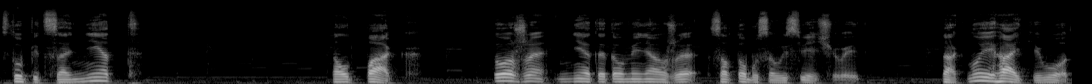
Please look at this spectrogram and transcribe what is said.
Ступица нет. Колпак. Тоже нет, это у меня уже с автобуса высвечивает. Так, ну и гайки, вот.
